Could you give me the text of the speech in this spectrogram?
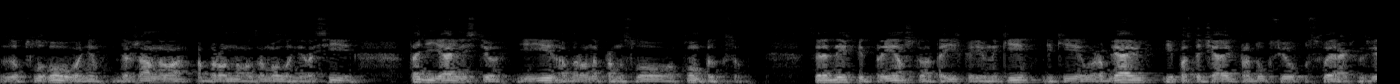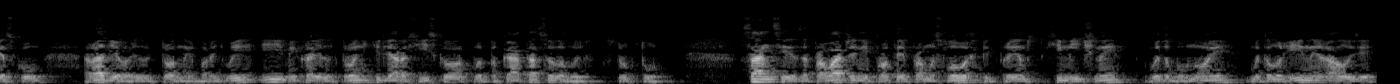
з обслуговуванням державного оборонного замовлення Росії та діяльністю її оборонно-промислового комплексу. Серед них підприємства та їх керівники, які виробляють і постачають продукцію у сферах зв'язку, радіоелектронної боротьби і мікроелектроніки для російського ВПК та силових структур. Санкції запроваджені проти промислових підприємств хімічної, видобувної, металургійної галузі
